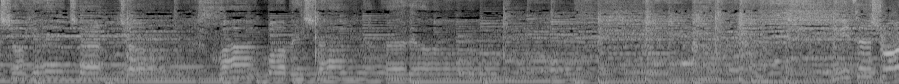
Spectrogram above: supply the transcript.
手也成舟，划过悲伤河流。你曾说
